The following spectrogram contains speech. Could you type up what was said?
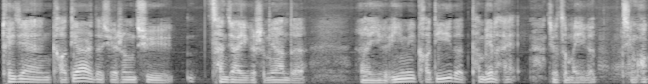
推荐考第二的学生去参加一个什么样的呃一个？因为考第一的他没来，就这么一个情况。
